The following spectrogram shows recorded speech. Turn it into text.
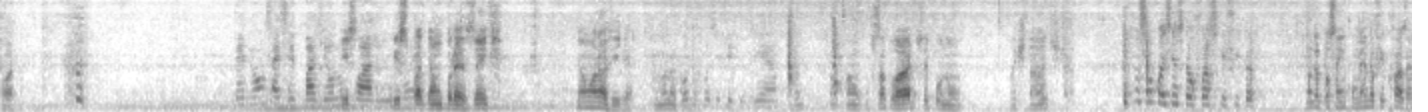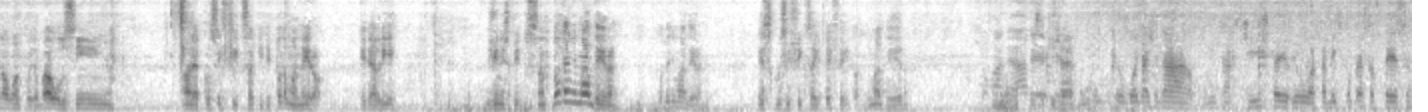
Olha, Teve um baseou no isso, quadro. isso para dar um presente é uma maravilha. Uma maravilha. Crucifixozinho. É um santuário, você pôr num, num estante. Então, são coisinhas que eu faço que fica. Quando eu tô sem encomenda, eu fico fazendo alguma coisa. Baúzinho. Olha, crucifixo aqui de toda maneira, ó. Ele ali, Divino Espírito Santo. É de madeira. Tudo é de madeira. Esse crucifixo aí perfeito, ó, de madeira. Magada, Esse aqui já é eu, eu gosto de ajudar os artistas. Eu, eu acabei de comprar essa peça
